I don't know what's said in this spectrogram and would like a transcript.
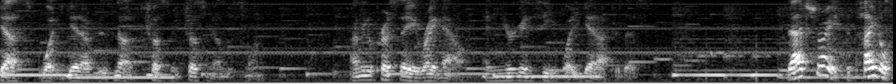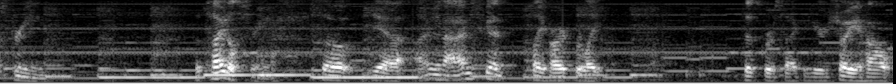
guess what you get after this. No, trust me, trust me on this one. I'm going to press A right now, and you're going to see what you get after this. That's right, the title screen. The title screen. So, yeah, I mean, I'm just going to play hard for, like, just for a second here, show you how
